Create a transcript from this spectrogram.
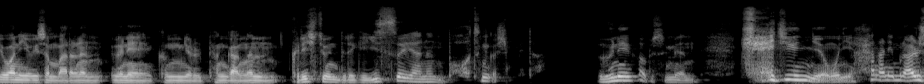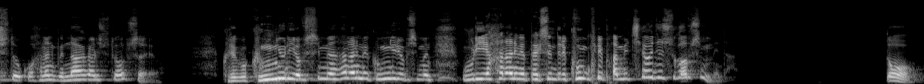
요한이 여기서 말하는 은혜, 극률, 평강은 그리스도인들에게 있어야 하는 모든 것입니다. 은혜가 없으면 죄 지은 영혼이 하나님을 알 수도 없고 하나님께 나아갈 수도 없어요. 그리고 극률이 없으면 하나님의 극률이 없으면 우리 하나님의 백성들의 궁핍함이 채워질 수가 없습니다. 또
